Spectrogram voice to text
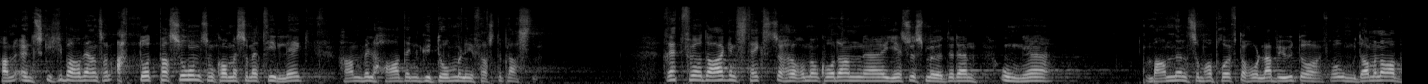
Han ønsker ikke bare å være en sånn attåt-person som kommer som et tillegg. Han vil ha den guddommelige førsteplassen. Rett før dagens tekst så hører vi hvordan eh, Jesus møter den unge mannen som har prøvd å holde buda fra ungdommen av,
